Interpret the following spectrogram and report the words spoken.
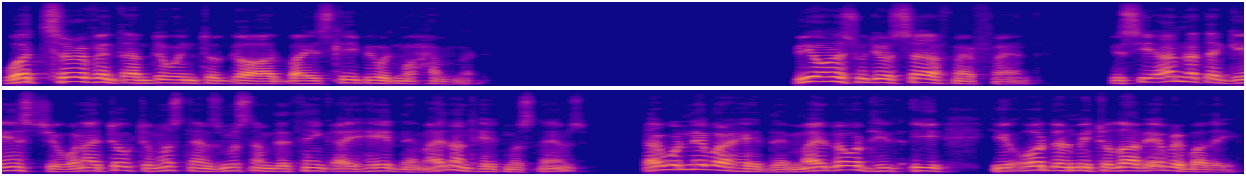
What servant I'm doing to God by sleeping with Muhammad? Be honest with yourself, my friend. You see, I'm not against you. When I talk to Muslims, Muslims they think I hate them. I don't hate Muslims. I will never hate them. My Lord, he, he, he ordered me to love everybody.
